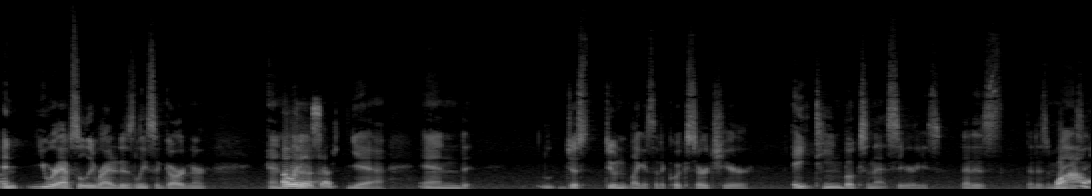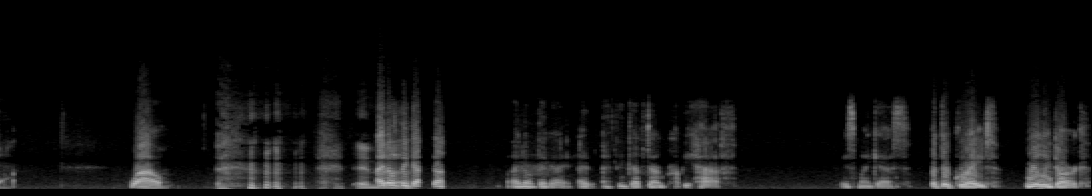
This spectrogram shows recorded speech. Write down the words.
And you were absolutely right. It is Lisa Gardner. And, Oh, it uh, is, uh, Yeah. And just doing, like I said, a quick search here. 18 books in that series. That is that is amazing. Wow. Wow. Um, and I don't uh, think I've done. I don't think I, I. I think I've done probably half. Is my guess, but they're great. Really dark.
